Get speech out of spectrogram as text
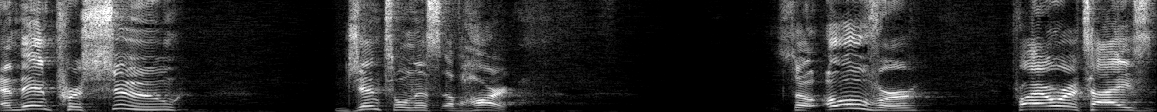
And then pursue gentleness of heart. So, over prioritize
